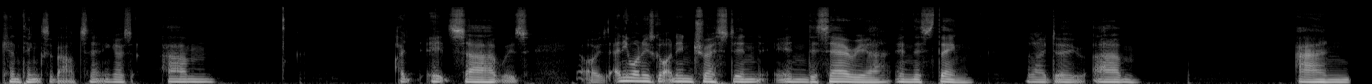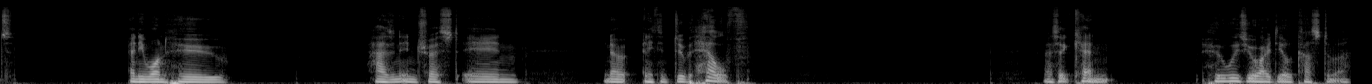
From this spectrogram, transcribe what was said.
Ken thinks about it and he goes, um, I, it's, uh, it's anyone who's got an interest in, in this area, in this thing that I do, um, and anyone who has an interest in you know, anything to do with health? And I said, Ken, who is your ideal customer?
